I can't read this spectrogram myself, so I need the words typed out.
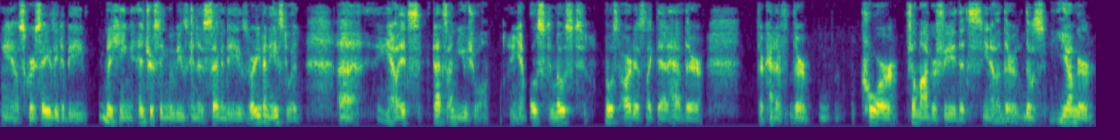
you know, Scorsese to be making interesting movies in his 70s or even Eastwood, uh, you know, it's that's unusual. You know, most most most artists like that have their their kind of their core filmography that's you know their those younger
